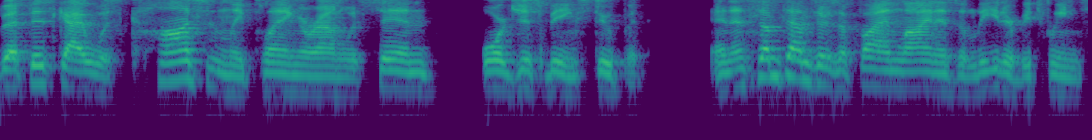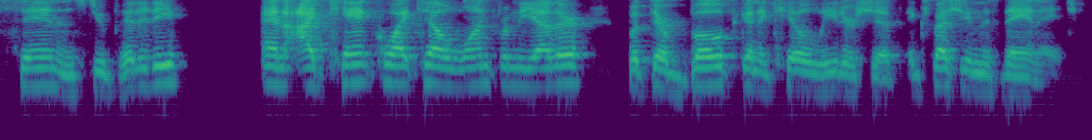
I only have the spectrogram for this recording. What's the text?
that this guy was constantly playing around with sin or just being stupid. And then sometimes there's a fine line as a leader between sin and stupidity. And I can't quite tell one from the other, but they're both going to kill leadership, especially in this day and age.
